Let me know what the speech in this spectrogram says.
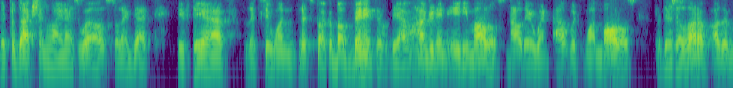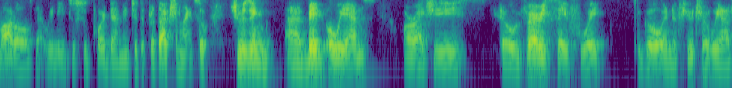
the production line as well. So like that, if they have, let's say one, let's talk about Beneteau, they have 180 models. Now they went out with one models, but there's a lot of other models that we need to support them into the production line. So choosing uh, big OEMs are actually a very safe way to go in the future. We have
